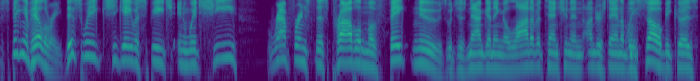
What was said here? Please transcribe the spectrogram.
speaking of Hillary, this week she gave a speech in which she referenced this problem of fake news, which is now getting a lot of attention and understandably so because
